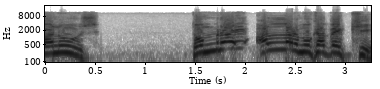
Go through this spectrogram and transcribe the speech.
মানুষ তোমরাই আল্লাহর মুখাপেক্ষী।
